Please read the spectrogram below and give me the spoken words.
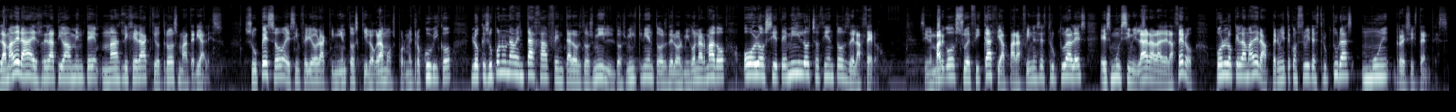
La madera es relativamente más ligera que otros materiales. Su peso es inferior a 500 kilogramos por metro cúbico, lo que supone una ventaja frente a los 2.000-2.500 del hormigón armado o los 7.800 del acero. Sin embargo, su eficacia para fines estructurales es muy similar a la del acero, por lo que la madera permite construir estructuras muy resistentes.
